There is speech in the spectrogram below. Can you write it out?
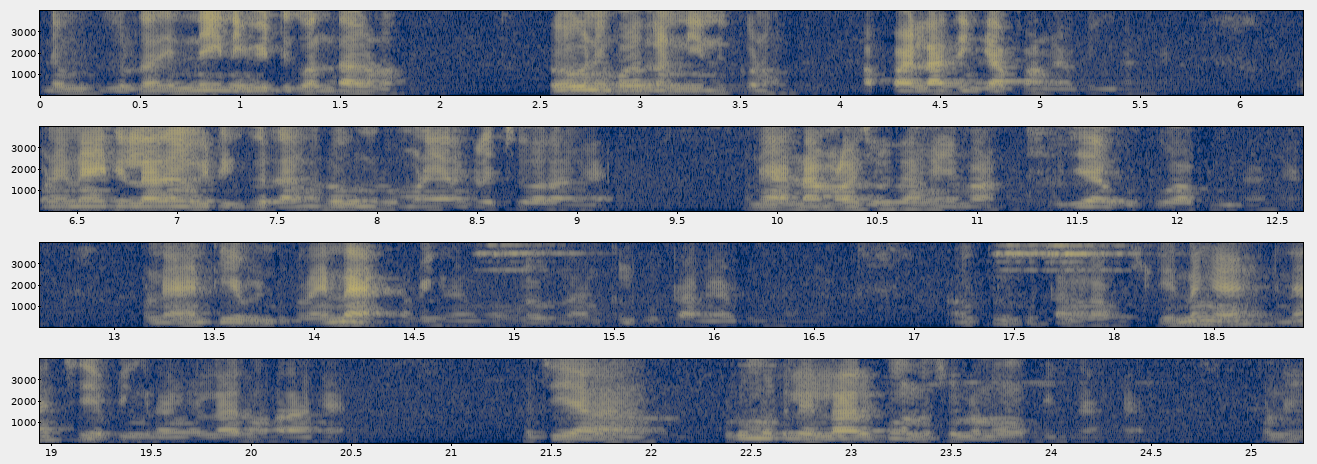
இந்த முத்து சொல்கிறார் இன்றைக்கி நீ வீட்டுக்கு வந்தாகணும். ரோகிணி பக்கத்தில் நீ நிற்கணும் அப்பா எல்லாத்தையும் கேட்பாங்க அப்படிங்கிறாங்க. உடனே நைட்டு எல்லோரும் வீட்டுக்கு போயிடுறாங்க. ரோகிணி ரொம்ப நேரம் கழித்து வராங்க. உடனே அண்ணாமலை சொல்கிறாங்க ஏம்மா விஜயா கூப்பிட்டுவா அப்படிங்கிறாங்க. உடனே ஆன்ட்டி அப்படின்ட்டு போகிறேன் என்ன? அப்படிங்கிறாங்க. உங்களை வந்து அங்கிள் கூப்பிட்டாங்க அப்படிங்கிறாங்க. அங்கிள் கூப்பிட்டாங்களா? அப்படின்னு சொல்லி என்னங்க? என்னாச்சு? அப்படிங்கிறாங்க. எல்லோரும் வராங்க. விஜயா குடும்பத்தில் எல்லாருக்கும் ஒன்று சொல்லணும் அப்படிங்கிறாங்க. உடனே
